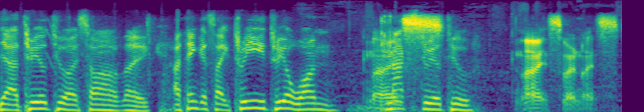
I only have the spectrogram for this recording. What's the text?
Yeah, 302 I saw like I think it's like 3 301 max Nice. 302. Nice, very nice.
